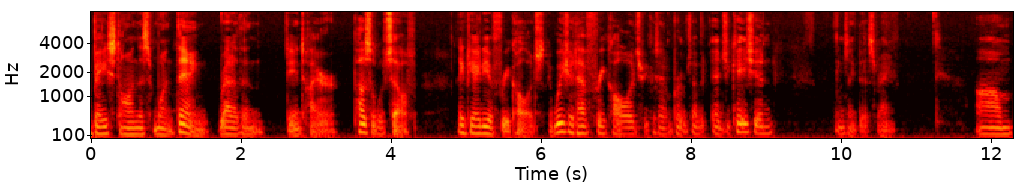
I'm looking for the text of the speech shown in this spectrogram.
based on this one thing rather than the entire puzzle itself. Like the idea of free college. Like we should have free college because it improves education, things like this, right? Um,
